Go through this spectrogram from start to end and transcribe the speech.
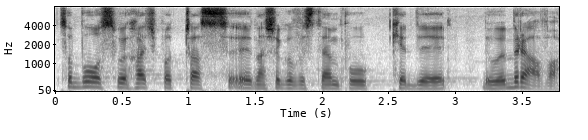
co było słychać podczas y, naszego występu, kiedy były brawa.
